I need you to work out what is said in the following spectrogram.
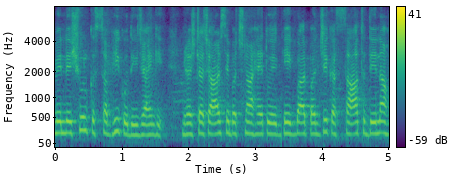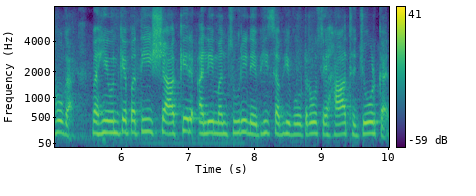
वे निःशुल्क सभी को दी जाएँगी। भ्रष्टाचार से बचना है तो एक, एक बार पंजे का साथ देना होगा। वहीं उनके पति शाकिर अली मंसूरी ने भी सभी वोटरों से हाथ जोड़कर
